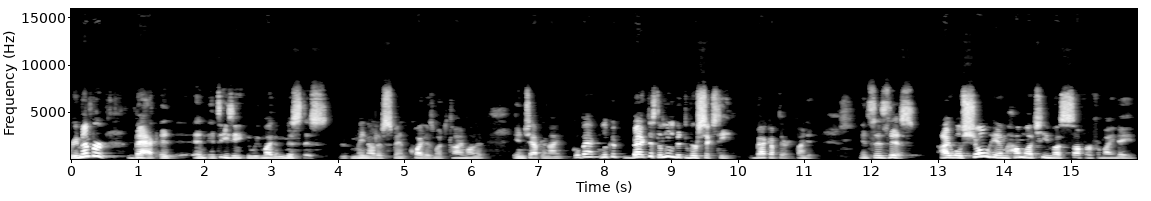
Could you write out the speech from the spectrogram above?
Remember back, and, and it's easy, we might have missed this, may not have spent quite as much time on it in chapter 9. Go back, look at back just a little bit to verse 16. Back up there, find it. It says this I will show him how much he must suffer for my name.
